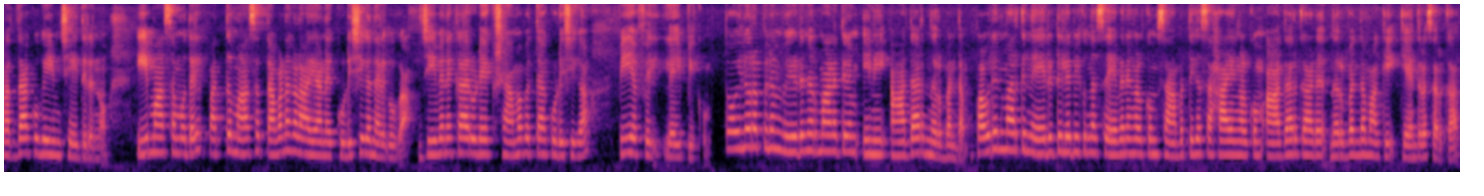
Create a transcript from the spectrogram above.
റദ്ദാക്കുകയും ചെയ്തിരുന്നു. ഈ മാസം മുതൽ പത്ത് മാസ തവണകളായാണ് കുടിശ്ശിക നൽകുക. ജീവനക്കാരുടെ ക്ഷാമബത്ത കുടിശ്ശിക പി എഫിൽ ലയിപ്പിക്കും. തൊഴിലുറപ്പിനും വീട് നിർമ്മാണത്തിനും ഇനി ആധാർ നിർബന്ധം. പൗരന്മാർക്ക് നേരിട്ട് ലഭിക്കുന്ന സേവനങ്ങൾക്കും സാമ്പത്തിക സഹായങ്ങൾക്കും ആധാർ കാർഡ് നിർബന്ധമാക്കി കേന്ദ്ര സർക്കാർ.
